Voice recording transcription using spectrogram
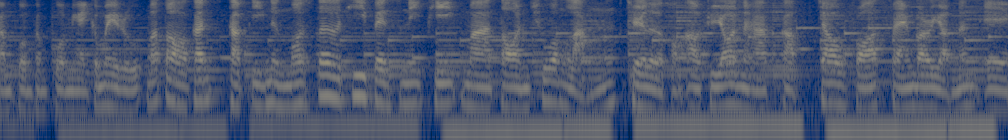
กำกวมกำกวมยังไงก็ไม่รู้ มาต่อกันกับอีกหนึ่งมอนสเตอร์ที่เป็น Sneak Peek มาตอนช่วงหลังเทรลเลอร์ของ a l t r i o n นะครับกับเจ้า Frost Fang Barriot นั่นเอง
